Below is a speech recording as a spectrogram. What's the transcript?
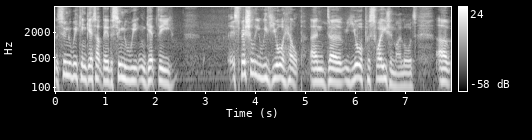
The sooner we can get up there, the sooner we can get the, especially with your help and uh, your persuasion, my lords. Uh,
